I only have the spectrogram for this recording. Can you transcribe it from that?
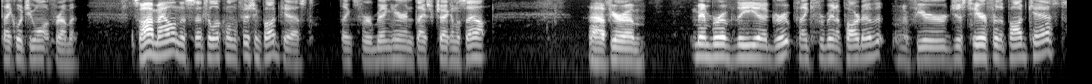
take what you want from it. So I'm Alan, this is Central Oklahoma Fishing Podcast. Thanks for being here and thanks for checking us out. Uh, if you're a member of the uh, group, thank you for being a part of it. And if you're just here for the podcast,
